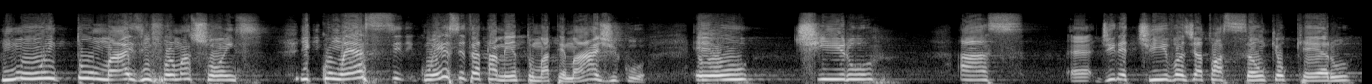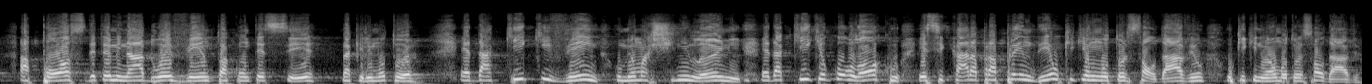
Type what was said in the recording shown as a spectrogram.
muito mais informações. E com esse, com esse tratamento matemático, eu tiro as é, diretivas de atuação que eu quero após determinado evento acontecer naquele motor. É daqui que vem o meu machine learning, é daqui que eu coloco esse cara para aprender o que é um motor saudável, o que não é um motor saudável.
